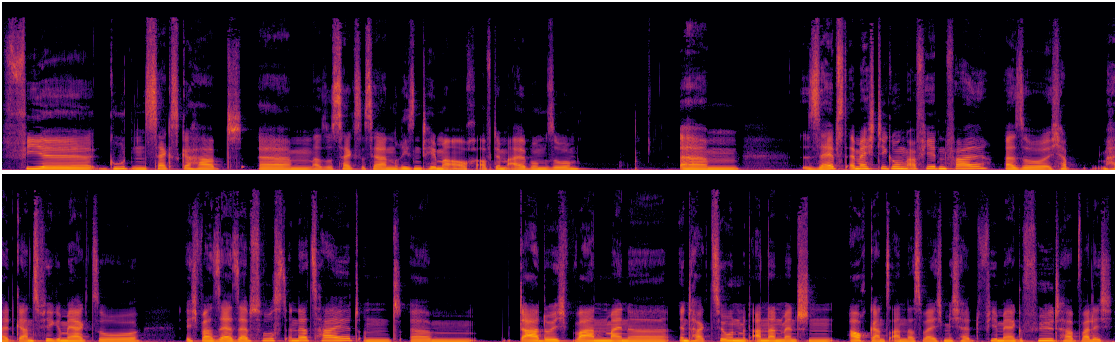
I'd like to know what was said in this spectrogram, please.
viel guten Sex gehabt. Ähm, also Sex ist ja ein Riesenthema auch auf dem Album so. Ähm, Selbstermächtigung auf jeden Fall. Also ich habe halt ganz viel gemerkt, so ich war sehr selbstbewusst in der Zeit und ähm, dadurch waren meine Interaktionen mit anderen Menschen auch ganz anders, weil ich mich halt viel mehr gefühlt habe, weil ich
